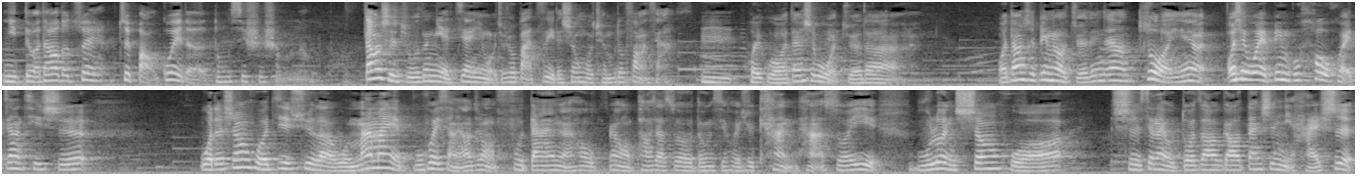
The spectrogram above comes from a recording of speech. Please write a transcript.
你得到的最最宝贵的东西是什么呢？当时竹子你也建议我，就说把自己的生活全部都放下，嗯回国。但是我觉得，我当时并没有决定这样做，因为而且我也并不后悔。这样其实我的生活继续了，我妈妈也不会想要这种负担，然后让我抛下所有东西回去看她。所以无论生活是现在有多糟糕，但是你还是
